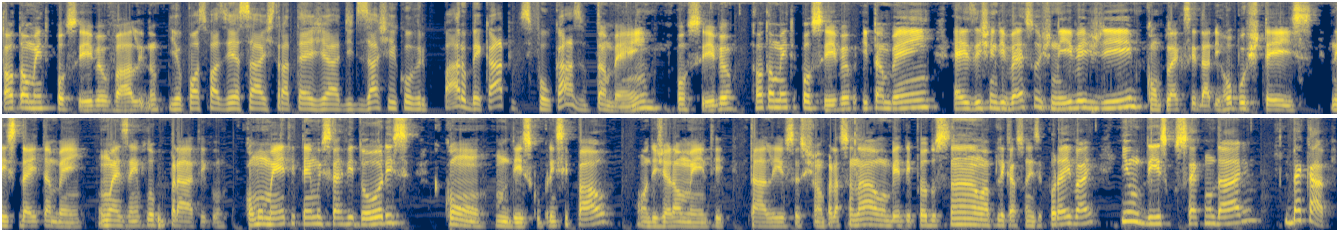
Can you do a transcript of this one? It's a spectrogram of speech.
Totalmente possível, válido. E eu posso fazer essa estratégia de disaster recovery para o backup, se for o caso? Também possível, totalmente possível. E também existem diversos níveis de complexidade e robustez nisso daí também. Um exemplo prático. Comumente temos servidores com um disco principal, onde geralmente está ali o seu sistema operacional, ambiente de produção, aplicações e por aí vai, e um disco secundário de backup.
